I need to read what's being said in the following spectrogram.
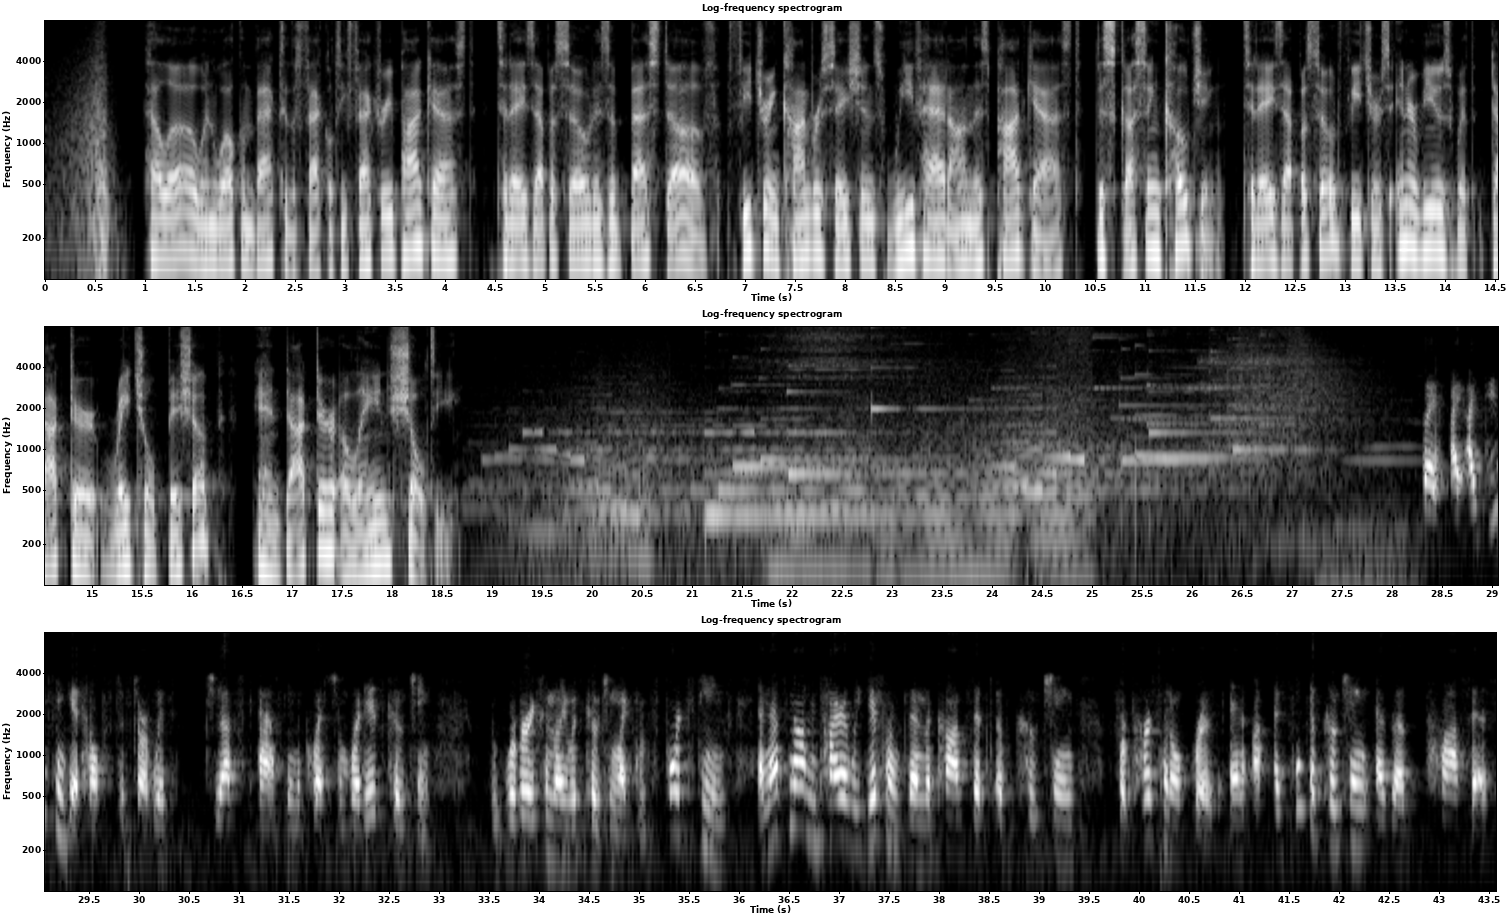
Hello, and welcome back to the Faculty Factory podcast. Today's episode is a best of featuring conversations we've had on this podcast discussing coaching. Today's episode features interviews with Dr. Rachel Bishop and Dr. Elaine Schulte. But I, I do think it helps to start with just asking the question, what is coaching? We're very familiar with coaching like from sports teams, and that's not entirely different than the concept of coaching for personal growth. And I think of coaching as a process,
